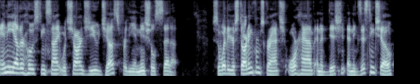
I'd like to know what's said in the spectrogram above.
any other hosting site would charge you just for the initial setup. So whether you're starting from scratch or have an addition an existing show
